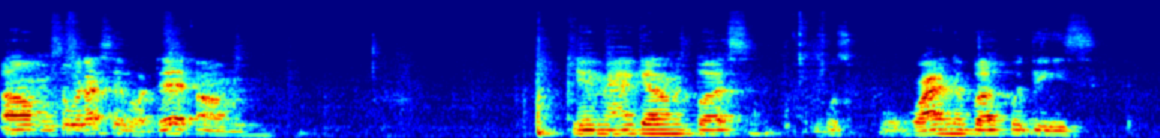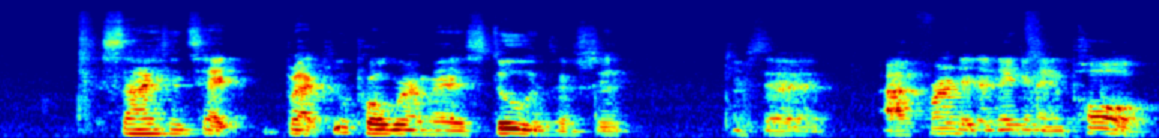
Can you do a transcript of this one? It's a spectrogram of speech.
Um, so what I say about that, um, yeah, man, I got on the bus, was riding the bus with these science and tech black people program as students and shit. And said, I friended a nigga named Paul.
